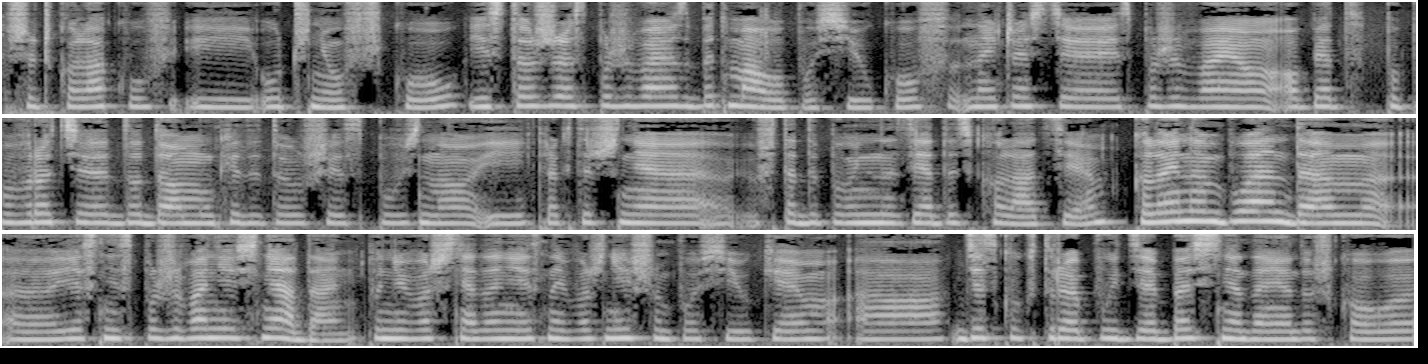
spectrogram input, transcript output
przedszkolaków i uczniów szkół jest to, że spożywają zbyt mało posiłków. Najczęściej spożywają obiad po powrocie do domu, kiedy to już jest późno i praktycznie wtedy powinny zjadać kolację. Kolejnym błędem e, jest niespożywanie śniadań, ponieważ śniadanie jest najważniejszym posiłkiem, a dziecko, które pójdzie bez śniadania do szkoły,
